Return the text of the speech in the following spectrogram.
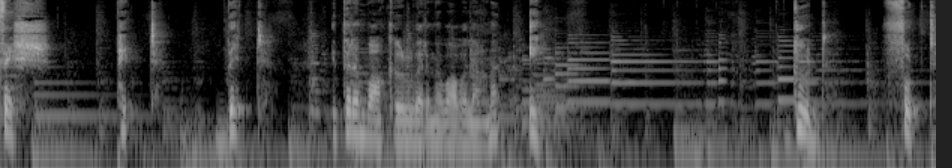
fish pit bit ഇത്തരം വാക്കുകൾ വരുന്ന വാവലാണ് എ. Good foot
